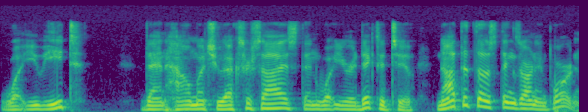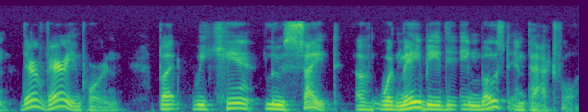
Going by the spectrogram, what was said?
what you eat, than how much you exercise, than what you're addicted to. Not that those things aren't important; they're very important. But we can't lose sight of what may be the most impactful,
